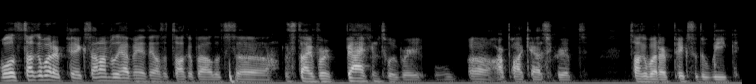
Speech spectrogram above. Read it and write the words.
well, let's talk about our picks. I don't really have anything else to talk about. Let's uh, let's divert back into it, right, uh, our podcast script. Talk about our picks of the week.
